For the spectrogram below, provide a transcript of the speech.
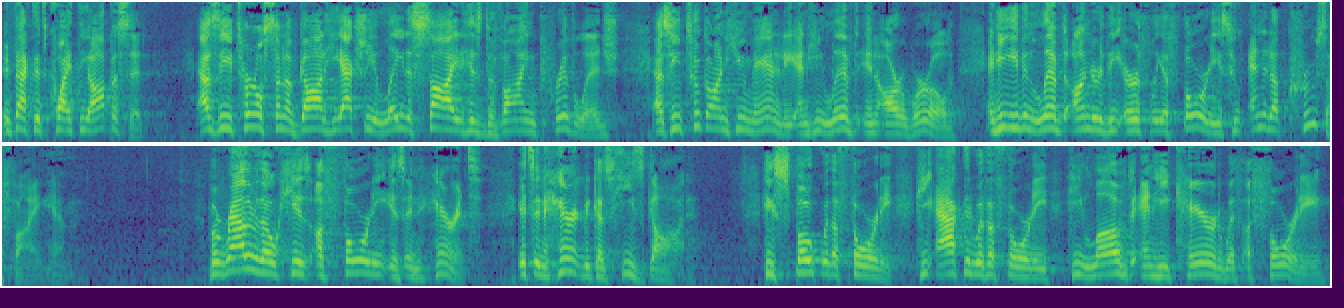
In fact, it's quite the opposite. As the eternal Son of God, he actually laid aside his divine privilege as he took on humanity and he lived in our world. And he even lived under the earthly authorities who ended up crucifying him. But rather, though, his authority is inherent. It's inherent because he's God. He spoke with authority, he acted with authority, he loved and he cared with authority.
